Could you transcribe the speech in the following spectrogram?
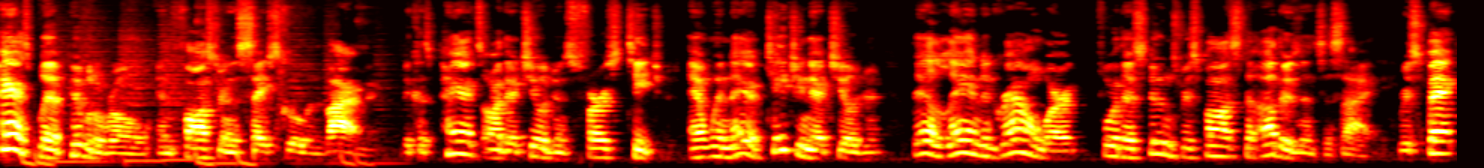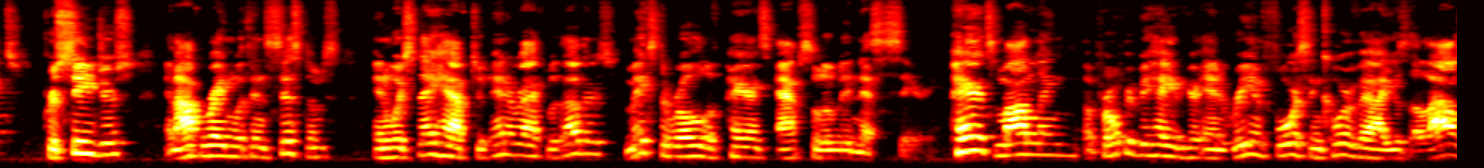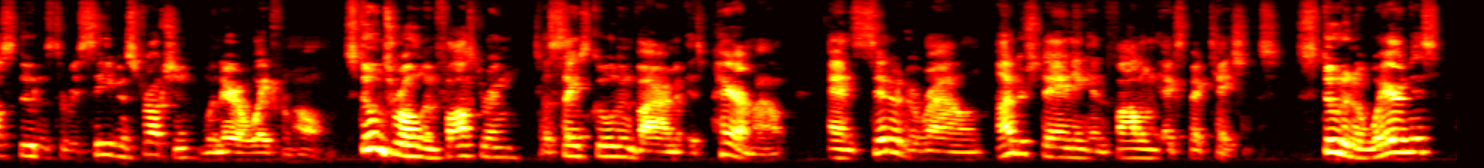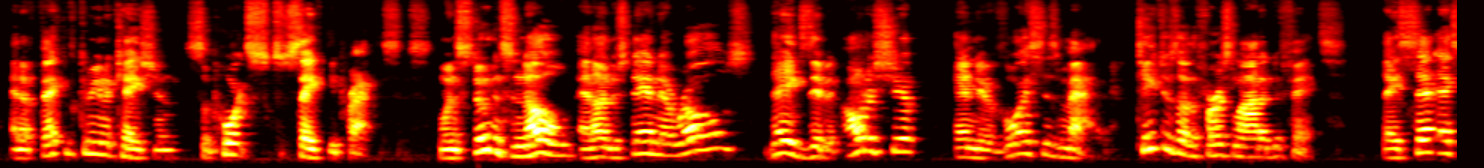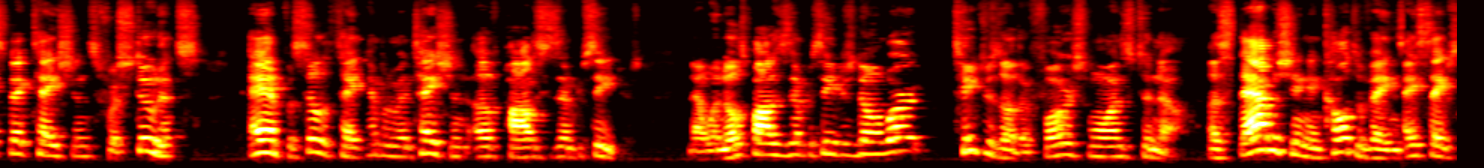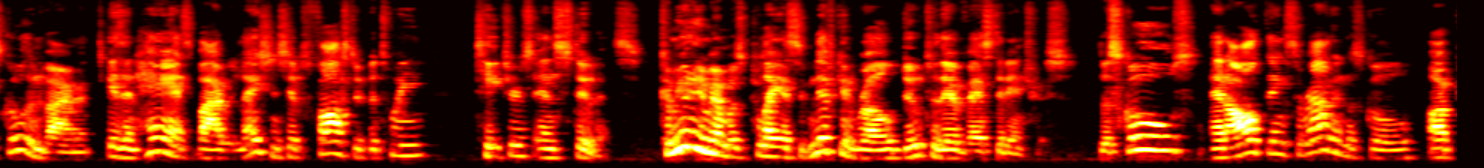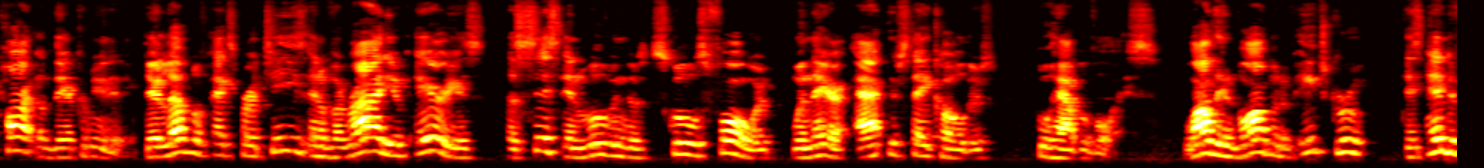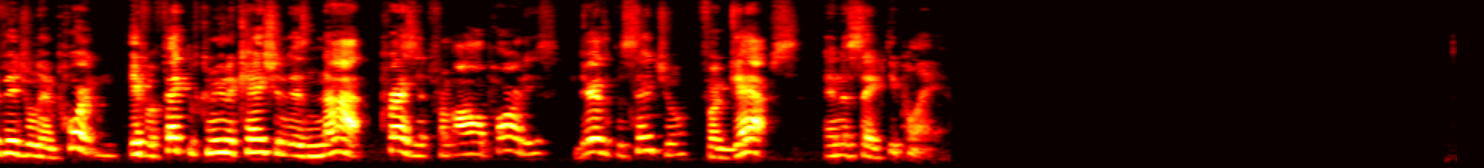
Parents play a pivotal role in fostering a safe school environment because parents are their children's first teachers. And when they are teaching their children, they're laying the groundwork for their students' response to others in society. Respect, procedures, and operating within systems in which they have to interact with others makes the role of parents absolutely necessary. Parents modeling appropriate behavior and reinforcing core values allow students to receive instruction when they're away from home. Students' role in fostering a safe school environment is paramount and centered around understanding and following expectations. Student awareness and effective communication supports safety practices. When students know and understand their roles, they exhibit ownership and their voices matter. Teachers are the first line of defense. They set expectations for students and facilitate implementation of policies and procedures. Now, when those policies and procedures don't work, teachers are the first ones to know. Establishing and cultivating a safe school environment is enhanced by relationships fostered between teachers and students. Community members play a significant role due to their vested interests. The schools and all things surrounding the school are part of their community. Their level of expertise in a variety of areas assist in moving the schools forward when they are active stakeholders who have a voice. While the involvement of each group is individually important, if effective communication is not present from all parties, there's a potential for gaps in the safety plan.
